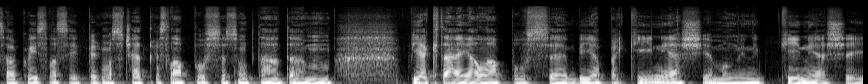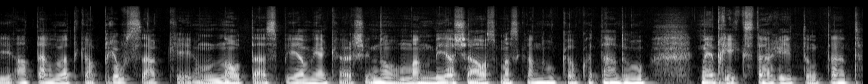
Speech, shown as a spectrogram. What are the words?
sāku izlasīt pirmas četras lapuses, un tāda um, piektajā lapuse bija par ķīniešiem, un viņi ķīnieši attēlot kā prusaki. Un, nu, tas bija vienkārši, nu, man bija šausmas, ka nu, kaut ko tādu nedrīkst darīt. Tad,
